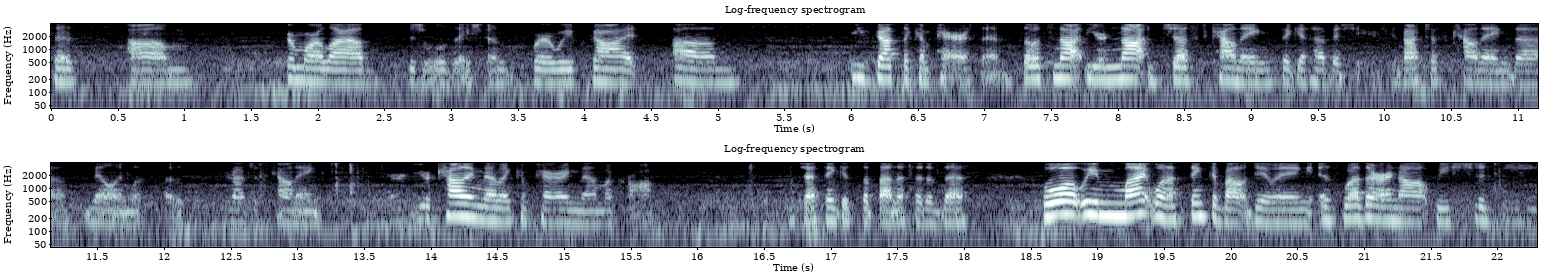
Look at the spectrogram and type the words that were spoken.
this um GrimoireLab visualization where we've got um you've got the comparison. So it's not you're not just counting the github issues. You're not just counting the mailing list posts. You're not just counting you're, you're counting them and comparing them across which i think is the benefit of this. But what we might want to think about doing is whether or not we should be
